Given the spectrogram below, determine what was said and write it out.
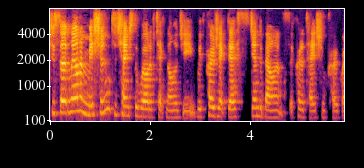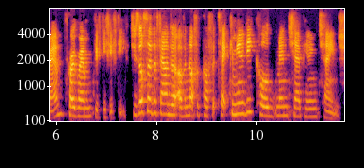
She's certainly on a mission to change the world of technology with Project F's Gender Balance Accreditation Program, Program 5050. She's also the founder of a not for profit tech community called Men Championing Change.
